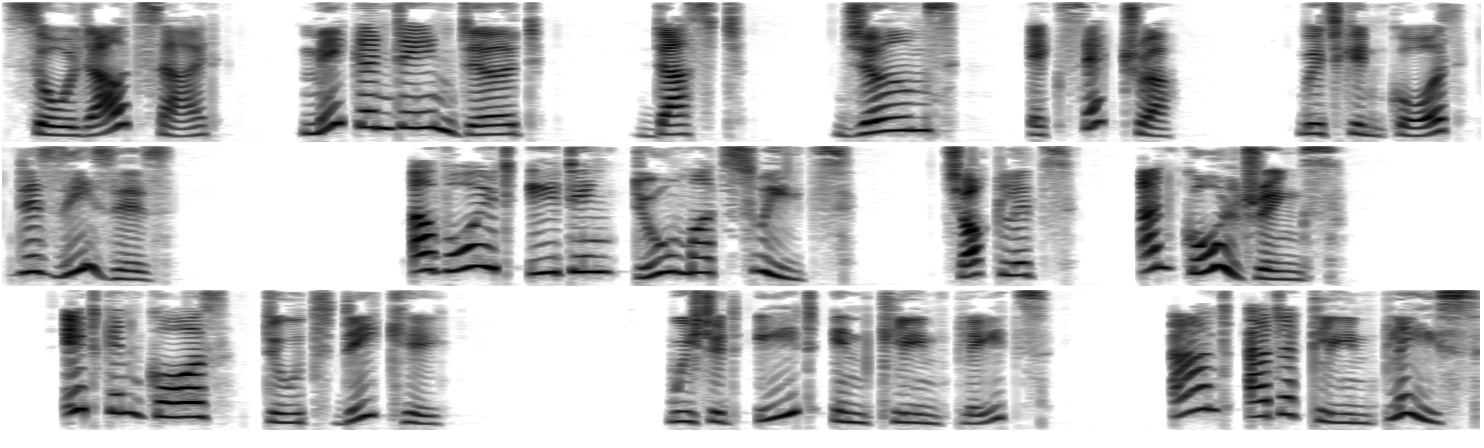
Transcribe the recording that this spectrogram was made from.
sold outside may contain dirt, dust, germs, etc., which can cause diseases. Avoid eating too much sweets, chocolates, and cold drinks. It can cause tooth decay. We should eat in clean plates and at a clean place.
